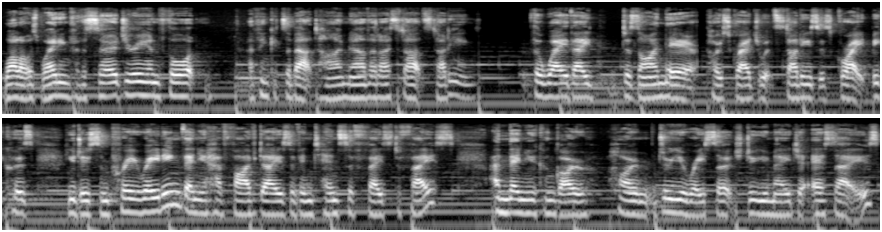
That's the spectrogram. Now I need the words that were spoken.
while I was waiting for the surgery and thought, I think it's about time now that I start studying. The way they design their postgraduate studies is great because you do some pre-reading, then you have five days of intensive face-to-face, and then you can go home, do your research, do your major essays.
